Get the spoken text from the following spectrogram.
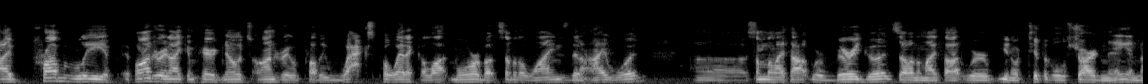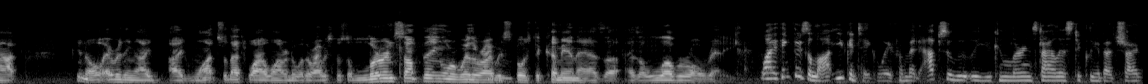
I probably, if, if Andre and I compared notes, Andre would probably wax poetic a lot more about some of the wines than I would. Uh, some of them I thought were very good. Some of them I thought were, you know, typical Chardonnay and not, you know, everything I'd, I'd want. So that's why I wanted to know whether I was supposed to learn something or whether I was supposed to come in as a, as a lover already. Well, I think there's a lot you can take away from it. Absolutely, you can learn stylistically about Chardonnay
